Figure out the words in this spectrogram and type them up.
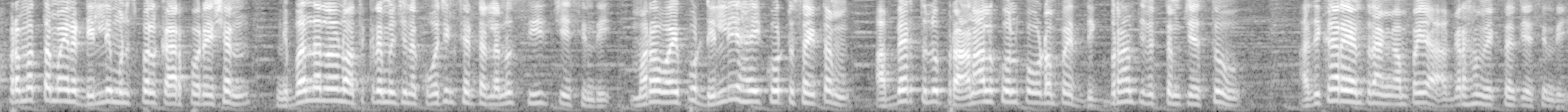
అప్రమత్తమైన ఢిల్లీ మున్సిపల్ కార్పొరేషన్ నిబంధనలను అతిక్రమించిన కోచింగ్ సెంటర్లను సీజ్ చేసింది. మరోవైపు ఢిల్లీ హైకోర్టు సైతం అభ్యర్థులు ప్రాణాలు కోల్పోవడంపై దిగ్భ్రాంతి వ్యక్తం చేస్తూ అధికార యంత్రాంగంపై ఆగ్రహం వ్యక్తం చేసింది.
